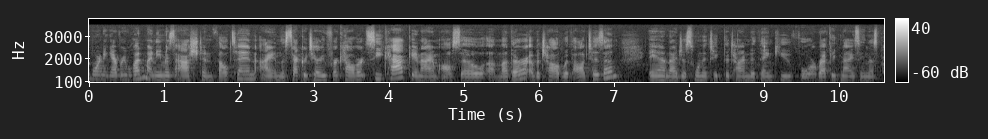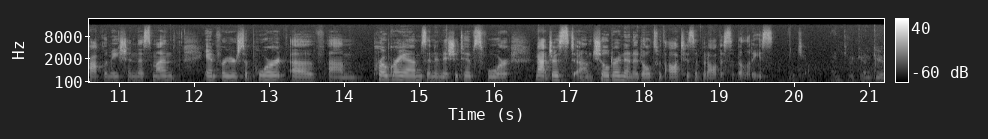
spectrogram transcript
Good morning, everyone. My name is Ashton Felton. I am the secretary for Calvert SECAC, and I'm also a mother of a child with autism. And I just want to take the time to thank you for recognizing this proclamation this month and for your support of um, programs and initiatives for not just um, children and adults with autism, but all disabilities. Thank you. Thank you.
